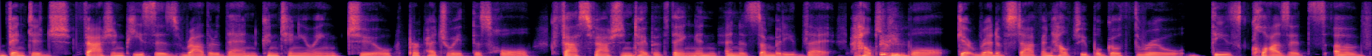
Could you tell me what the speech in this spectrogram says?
vintage fashion pieces rather than continuing to perpetuate this whole fast fashion type of thing. And and as somebody that helps people get rid of stuff and helps people go through these closets of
